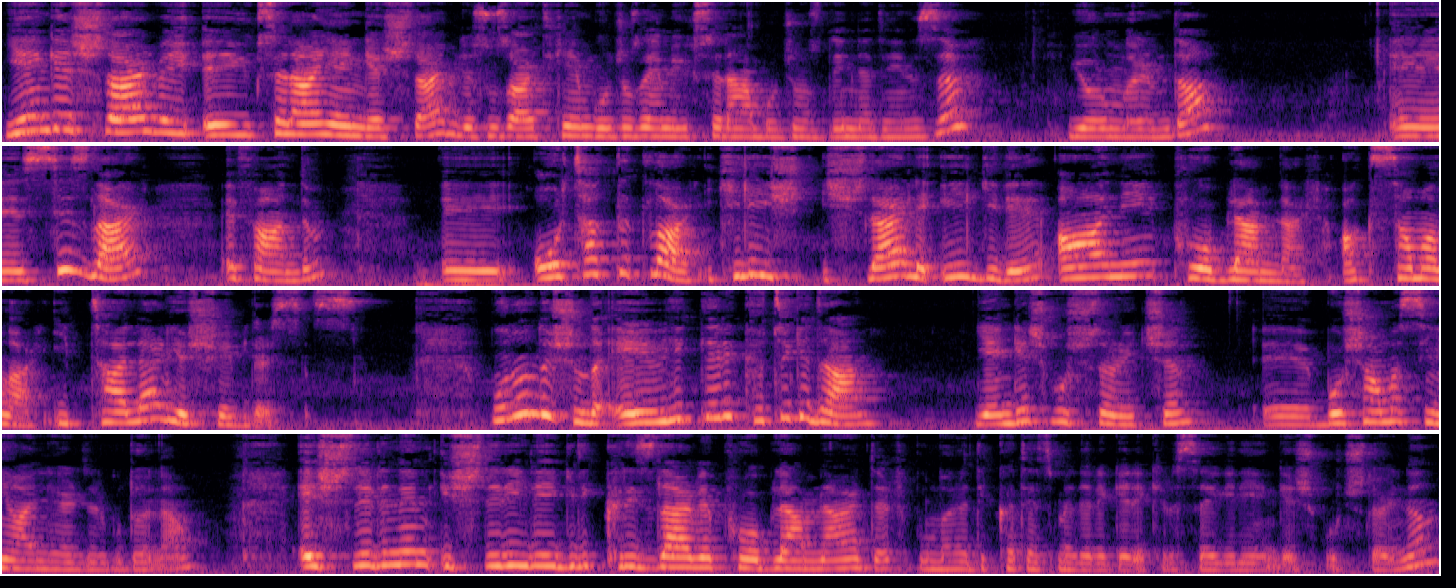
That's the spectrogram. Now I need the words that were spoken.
Yengeçler ve e, yükselen yengeçler biliyorsunuz artık hem burcunuzu hem yükselen burcunuzu dinlediğinizi yorumlarımda. E, sizler efendim e, ortaklıklar, ikili iş, işlerle ilgili ani problemler, aksamalar, iptaller yaşayabilirsiniz. Bunun dışında evlilikleri kötü giden yengeç burçları için e, boşanma sinyalleridir bu dönem. Eşlerinin işleriyle ilgili krizler ve problemlerdir. Bunlara dikkat etmeleri gerekir sevgili yengeç burçlarının.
